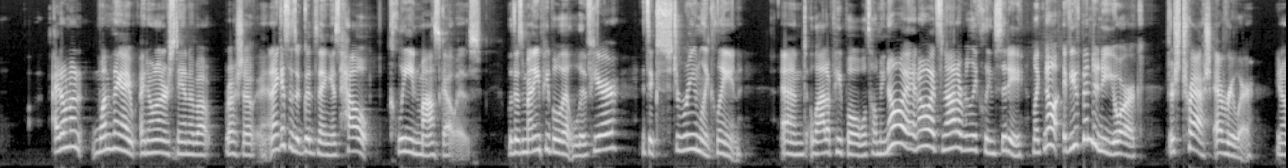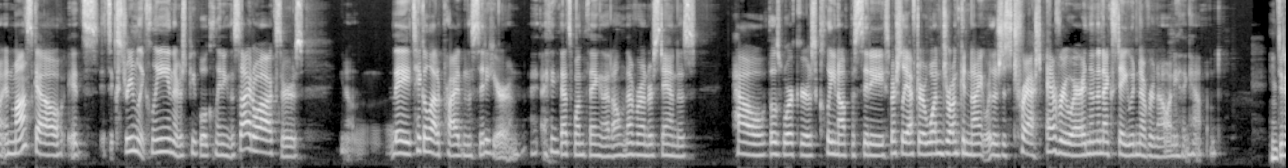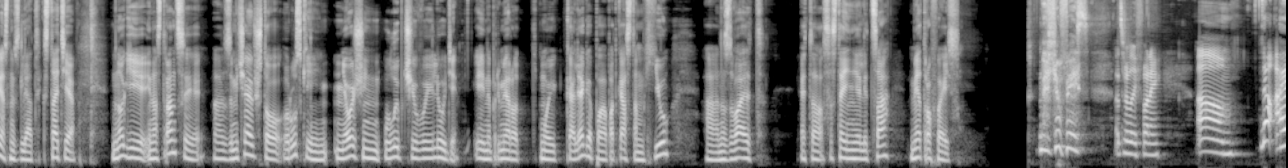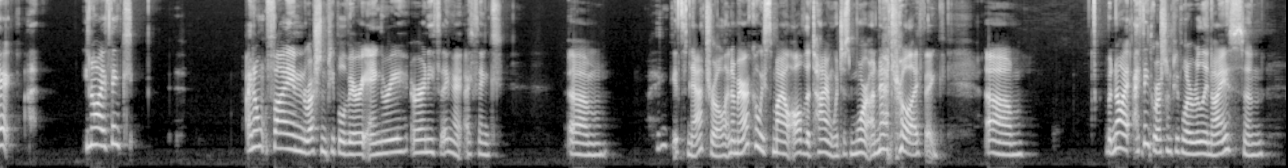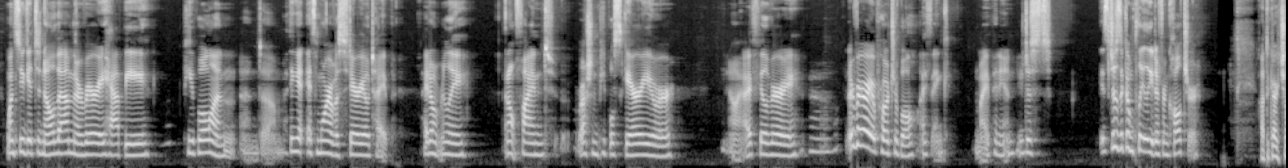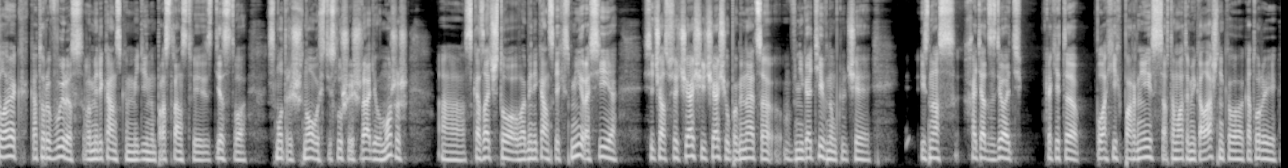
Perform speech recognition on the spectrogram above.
I don't. Un- one thing I I don't understand about Russia, and I guess is a good thing, is how clean Moscow is. With as many people that live here, it's extremely clean. And a lot of people will tell me, no, no, it's not a really clean city. I'm like, no, if you've been to New York, there's trash everywhere. You know, in Moscow, it's it's extremely clean. There's people cleaning the sidewalks. There's, you know, they take a lot of pride in the city here, and I, I think that's one thing that I'll never understand is how those workers clean up a city, especially after one drunken night where there's just trash everywhere, and then the next day you would never know anything happened. Интересный взгляд. Кстати, Многие иностранцы э, замечают, что русские не очень улыбчивые люди. И, например, вот мой коллега по подкастам Хью э, называет это состояние лица. Metro face. That's really funny. Um, no, I, you know, I think I don't find Russian people very angry or anything. I, I think um, think it's natural. In America, we smile all the time, which is more unnatural, I think. Um, but no, I, I, think Russian people are really nice, and once you get to know them, they're very happy people, and and um, I think it, it's more of a stereotype. I don't really, I don't find Russian people scary, or you know, I, I feel very, uh, they're very approachable. I think, in my opinion, you just, it's just a completely different culture. А ты как человек, который вырос в американском медийном пространстве, с детства смотришь новости, слушаешь радио, можешь э, сказать, что в американских СМИ Россия сейчас все чаще и чаще упоминается в негативном ключе. Из нас хотят сделать каких-то плохих парней с автоматами Калашникова, которые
